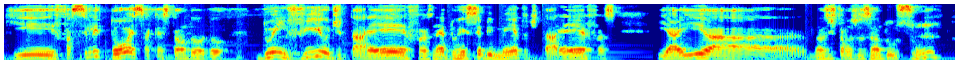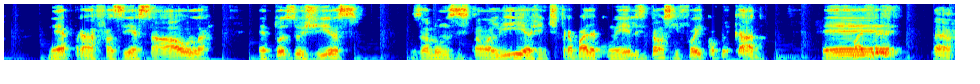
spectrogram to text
que facilitou essa questão do, do, do envio de tarefas, né, do recebimento de tarefas. E aí a, nós estamos usando o Zoom né, para fazer essa aula né, todos os dias. Os alunos estão ali, a gente trabalha com eles, então assim foi complicado. É, Mas, é,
